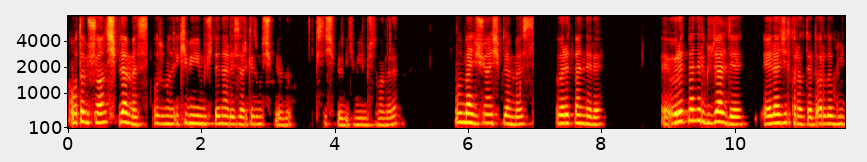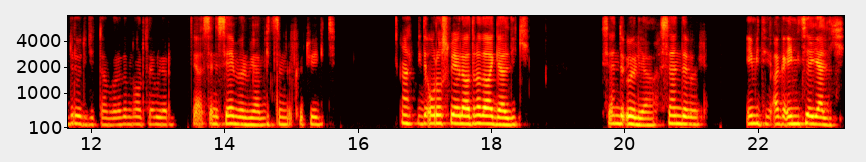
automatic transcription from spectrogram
Ama tabii şu an shiplenmez. O zaman 2023'te neredeyse herkes bunu shipliyordu. İkisi shipliyordu 2023 zamanları. Ama bence şu an shiplenmez. Öğretmenleri. E, öğretmenleri güzeldi. Eğlenceli karakterdi. Arada güldürüyordu cidden bu arada. Bunu ortaya koyarım. Ya seni sevmiyorum ya. Gitsin de kötüye git. Hah, bir de orospu evladına daha geldik. Sen de öl ya. Sen de öl. Emiti. Aga Emiti'ye geldik.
